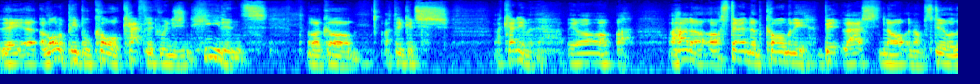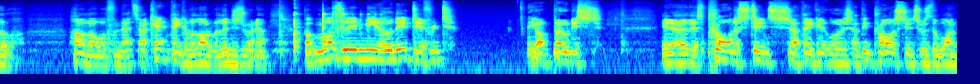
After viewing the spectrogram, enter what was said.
they uh, a lot of people call Catholic religion heathens. Like, uh, I think it's I can't even, you know, I, I had a, a stand-up comedy bit last night and I'm still a little hungover from that, so I can't think of a lot of religions right now. But Muslim, you know, they're different. You got Buddhists, you know, there's Protestants, I think it was. I think Protestants was the one.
